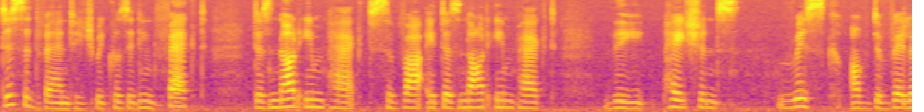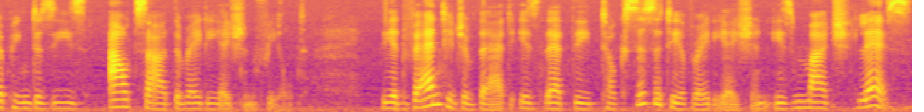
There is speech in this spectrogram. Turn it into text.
disadvantage because it, in fact, does not impact survi- it does not impact the patient's risk of developing disease outside the radiation field. The advantage of that is that the toxicity of radiation is much less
